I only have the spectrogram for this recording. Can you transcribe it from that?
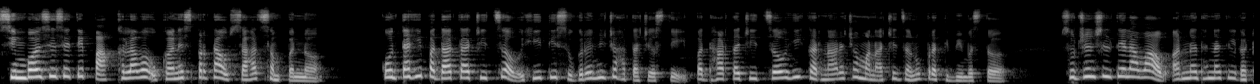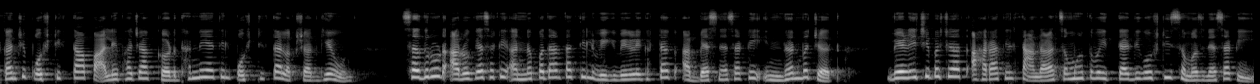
सिम्बॉयसिस येथे पाखला व उकाणे स्पर्धा उत्साहात संपन्न. कोणत्याही पदार्थाची चव ही ती सुगरणीच्या हाताची असते. पदार्थाची चव ही करणाऱ्याच्या मनाचे जणू प्रतिबिंब असतं सृजनशीलतेला वाव अन्नधान्यातील घटकांची पौष्टिकता पालेभाज्या कडधान्य यातील पौष्टिकता लक्षात घेऊन सदृढ आरोग्यासाठी अन्नपदार्थातील वेगवेगळे घटक अभ्यासण्यासाठी इंधन बचत वेळेची बचत आहारातील तांदळाचं महत्त्व इत्यादी गोष्टी समजण्यासाठी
